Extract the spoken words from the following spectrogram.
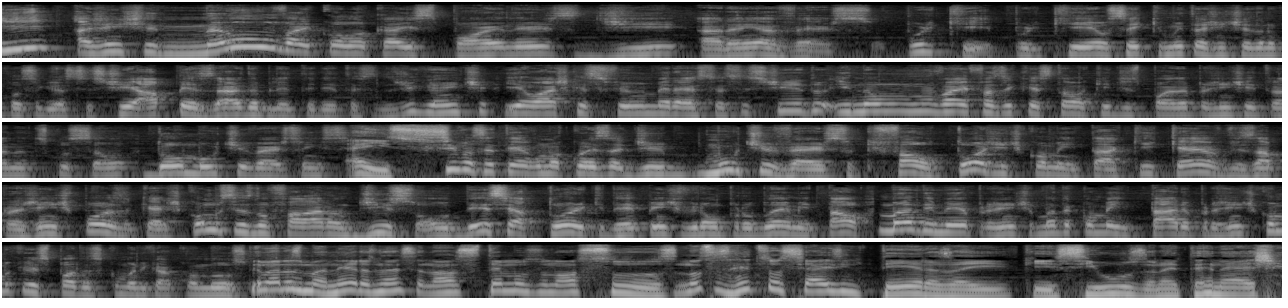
E a gente não vai colocar spoilers de Aranha Verso. Por quê? Porque eu sei que muita gente ainda não conseguiu assistir, apesar da bilheteria ter sido gigante, e eu acho que esse filme merece ser assistido, e não, não vai fazer questão aqui de spoiler pra gente entrar na discussão do multiverso em si. É isso. Se você tem alguma coisa de multiverso que faltou a gente comentar aqui, quer avisar pra gente, pô, Zcast, como vocês não falaram disso, ou desse ator que de repente virou um problema e tal, manda e-mail pra gente, manda comentário pra gente, como que eles podem se comunicar conosco? Tem várias maneiras, né? Nós temos os nossos, nossas redes sociais inteiras aí que se usa na internet.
